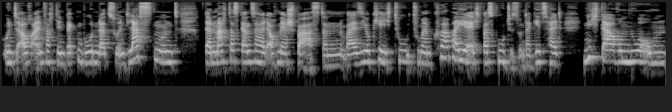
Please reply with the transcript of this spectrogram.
und auch einfach den Beckenboden dazu entlasten. Und dann macht das Ganze halt auch mehr Spaß. Dann weiß ich, okay, ich tu, tu meinem Körper hier echt was Gutes. Und da geht's halt nicht darum, nur um,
